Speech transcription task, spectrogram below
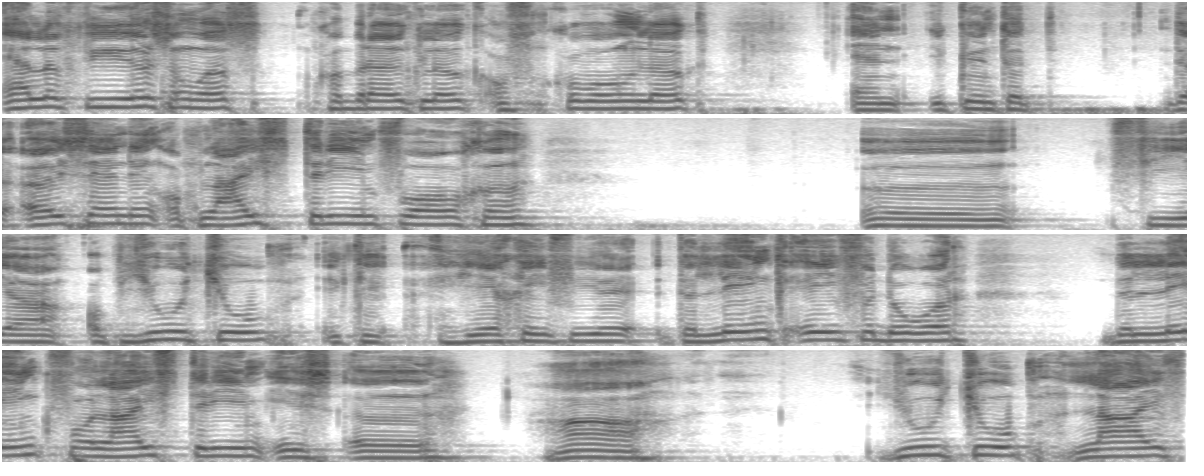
11 uur, zoals gebruikelijk of gewoonlijk. En je kunt het, de uitzending op livestream volgen eh, via op YouTube. Ik, hier geef je de link even door. De link voor livestream is eh, ah, YouTube live.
